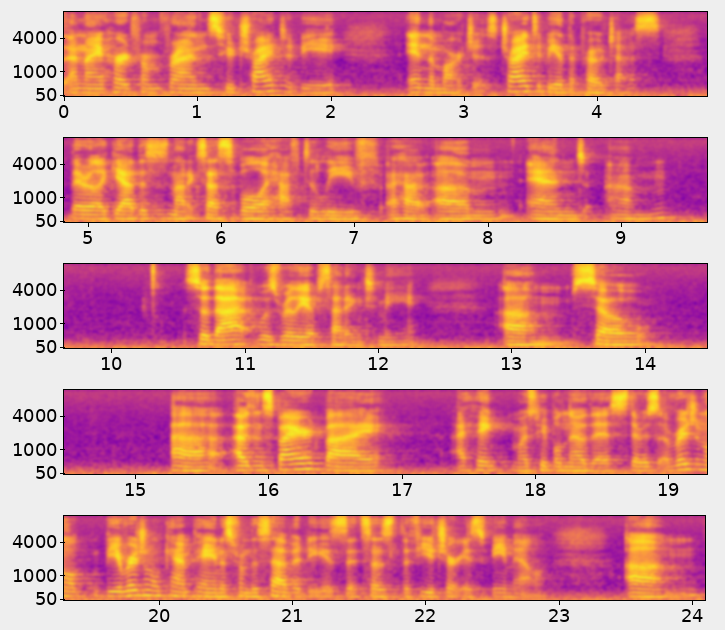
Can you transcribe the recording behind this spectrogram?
and I heard from friends who tried to be in the marches, tried to be in the protests. They were like, yeah, this is not accessible. I have to leave. I have, um, and um, so that was really upsetting to me. Um, so uh, I was inspired by, I think most people know this, there's original, the original campaign is from the 70s. It says, the future is female. Um,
